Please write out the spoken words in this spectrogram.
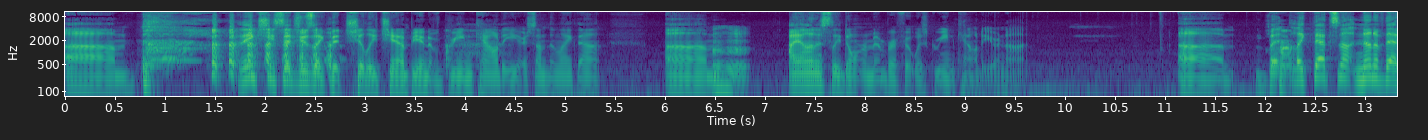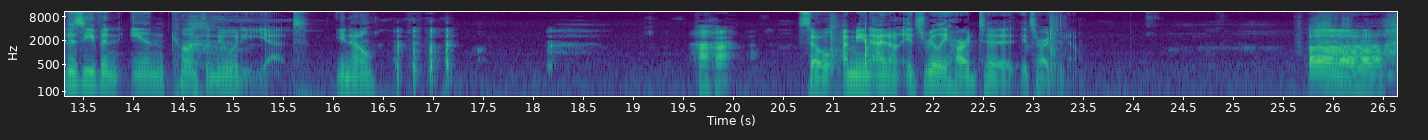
Um, I think she said she was like the chili champion of Greene County or something like that. Um, Mm-hmm. I honestly don't remember if it was Greene County or not. Um, but Huh. like that's not none of that is even in continuity yet. You know. haha So I mean, I don't. It's really hard to. It's hard to know. Uh.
